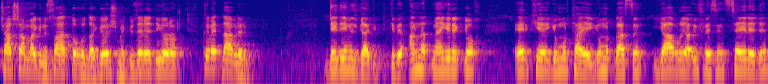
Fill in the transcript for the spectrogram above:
çarşamba günü saat 9'da görüşmek üzere diyorum. Kıymetli abilerim dediğimiz gibi anlatmaya gerek yok. Erkeğe yumurtayı yumurtlasın, yavruya üflesin, seyredin,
